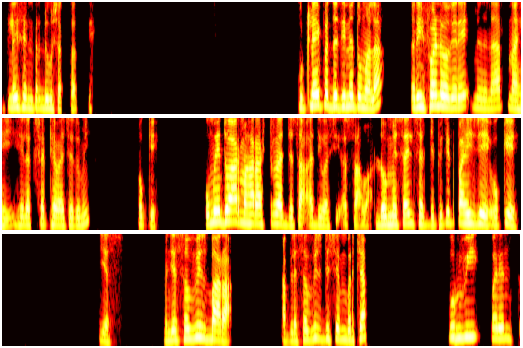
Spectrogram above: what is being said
कुठलंही सेंटर देऊ शकतात ते. कुठल्याही पद्धतीने तुम्हाला रिफंड वगैरे मिळणार नाही. हे लक्षात ठेवायचं तुम्ही. ओके. उमेदवार महाराष्ट्र राज्याचा आदिवासी असावा. डोमेसाईल सर्टिफिकेट पाहिजे. ओके. येस. म्हणजे 26/12 आपल्या 26 डिसेंबरच्या पूर्वीपर्यंत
